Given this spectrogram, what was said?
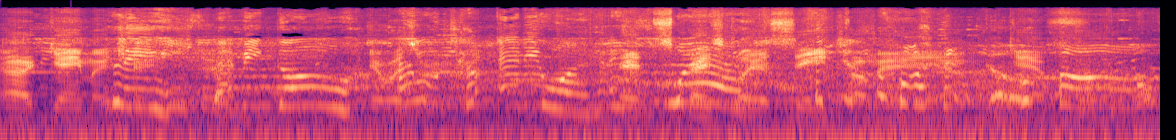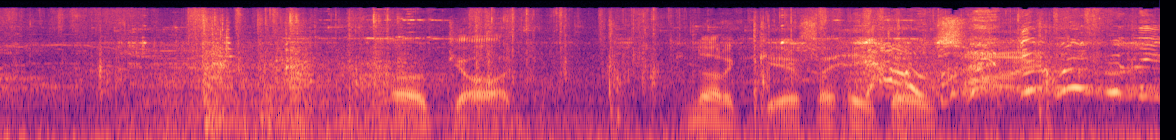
uh, game I Please, changed. let me go. It I was won't a- tell anyone. I it's swear. basically a scene I from a, uh, go GIF. home. Oh god. Not a GIF, I hate No, those. get away from me.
